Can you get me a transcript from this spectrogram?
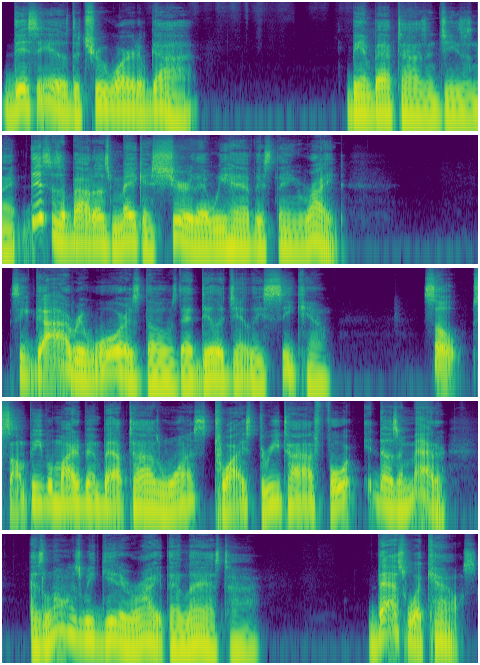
This is the true word of God. Being baptized in Jesus' name. This is about us making sure that we have this thing right. See, God rewards those that diligently seek Him. So, some people might have been baptized once, twice, three times, four. It doesn't matter. As long as we get it right that last time, that's what counts.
